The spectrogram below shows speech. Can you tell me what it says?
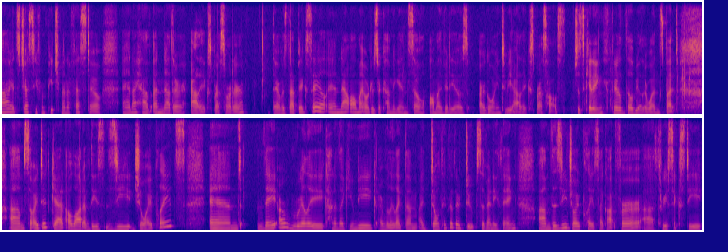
Hi, it's Jessie from Peach Manifesto, and I have another AliExpress order. There was that big sale, and now all my orders are coming in, so all my videos are going to be AliExpress hauls. Just kidding, there, there'll be other ones, but um, so I did get a lot of these Z Joy plates, and they are really kind of like unique. I really like them. I don't think that they're dupes of anything. Um, the Z Joy plates I got for uh, 360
